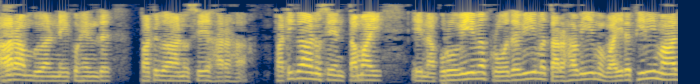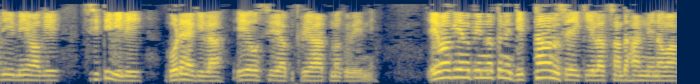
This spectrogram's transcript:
ආරම්භ වන්නේ කොහෙන්ද? පටිඝානුසය හරහා. පටිඝානුසයෙන් තමයි ඒ නපුරු වීම, ක්‍රෝධ වීම, තරහ වීම, වෛර පිරීම ආදී මේ වගේ සිටිවිලි ගොඩ නැගිලා ඒ ඔස්සේ අපි ක්‍රියාත්මක වෙන්නේ. ඒ වගේම පින්නතුනේ දිඨානුසය කියලා සඳහන් වෙනවා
